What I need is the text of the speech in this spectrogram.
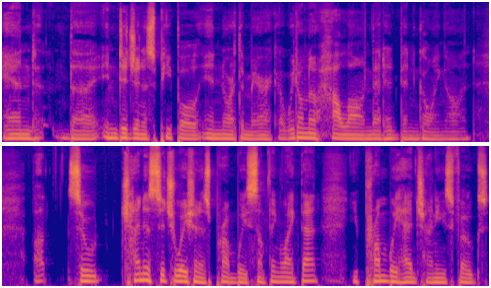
and the indigenous people in North America, we don't know how long that had been going on. Uh, so China's situation is probably something like that. You probably had Chinese folks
